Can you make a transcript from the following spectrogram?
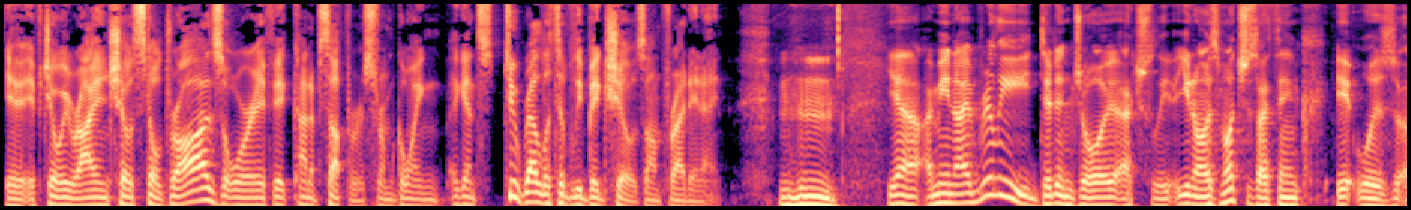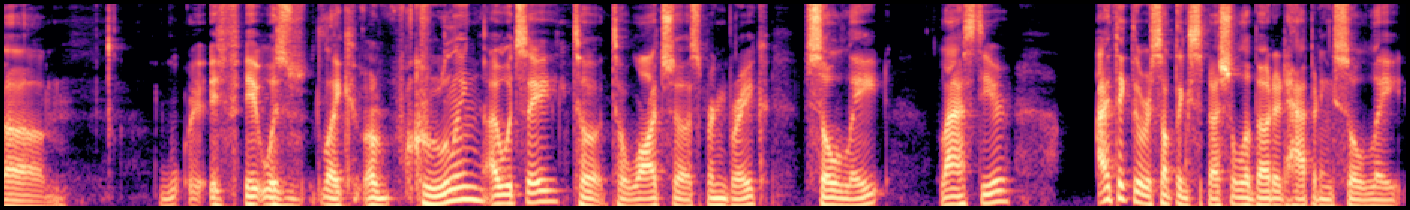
if Joey Ryan's show still draws or if it kind of suffers from going against two relatively big shows on Friday night. Yeah, I mean, I really did enjoy actually. You know, as much as I think it was, um, if it was like a grueling, I would say to to watch uh, Spring Break so late last year. I think there was something special about it happening so late,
